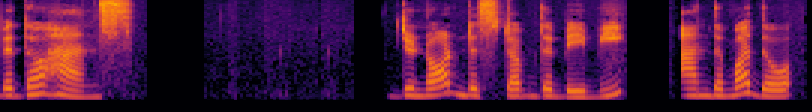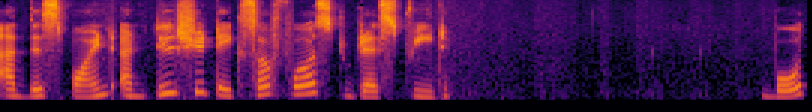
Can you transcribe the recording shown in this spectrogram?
with her hands. Do not disturb the baby and the mother at this point until she takes her first breastfeed. Both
